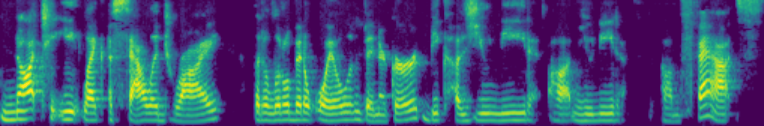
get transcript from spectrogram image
not to eat like a salad dry but a little bit of oil and vinegar because you need um, you need um, fats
